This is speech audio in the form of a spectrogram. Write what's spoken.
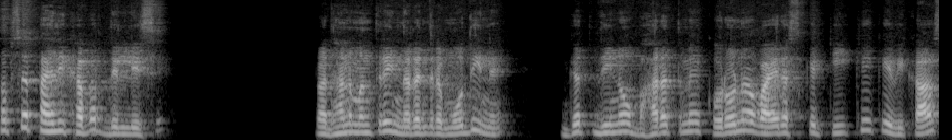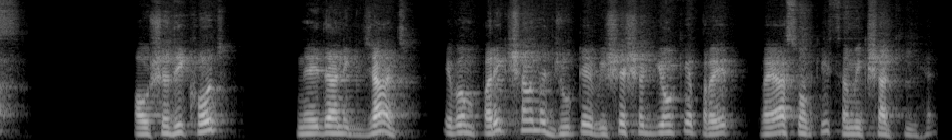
सबसे पहली खबर दिल्ली से। प्रधानमंत्री नरेंद्र मोदी ने गत दिनों भारत में कोरोना वायरस के टीके के विकास, औषधि खोज नैदानिक जाँच एवं परीक्षण में जुटे विशेषज्ञों के प्रयासों की समीक्षा की है।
